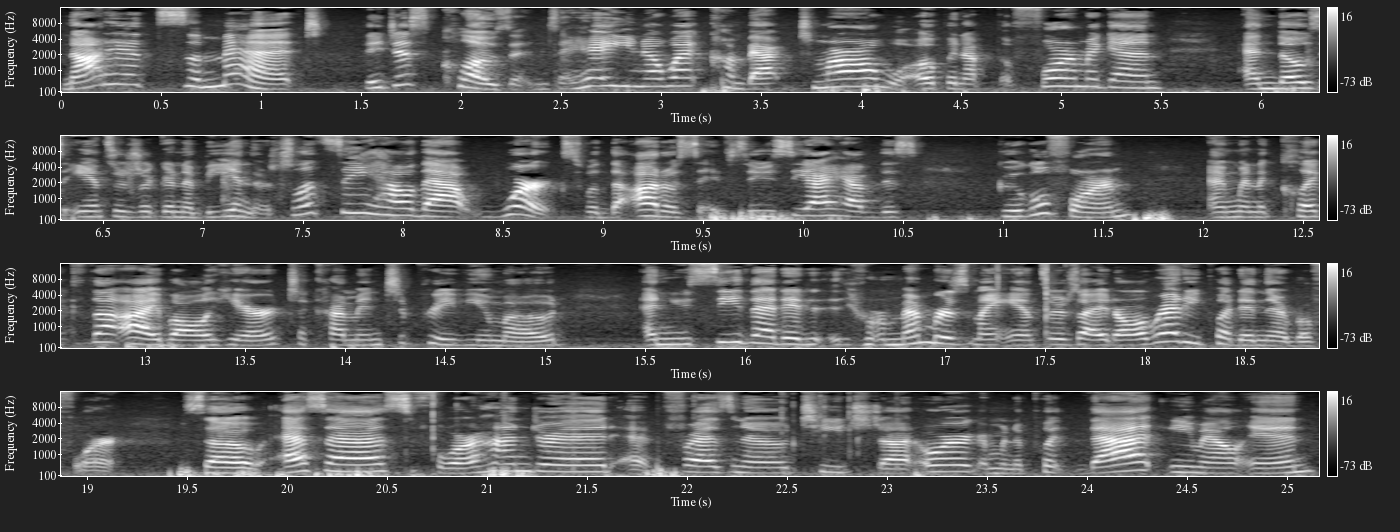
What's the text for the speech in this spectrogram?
not hit submit, they just close it and say, hey, you know what, come back tomorrow, we'll open up the form again, and those answers are going to be in there. So let's see how that works with the autosave. So you see I have this Google form. I'm going to click the eyeball here to come into preview mode, and you see that it remembers my answers I had already put in there before. So ss400 at fresnoteach.org. I'm going to put that email in.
